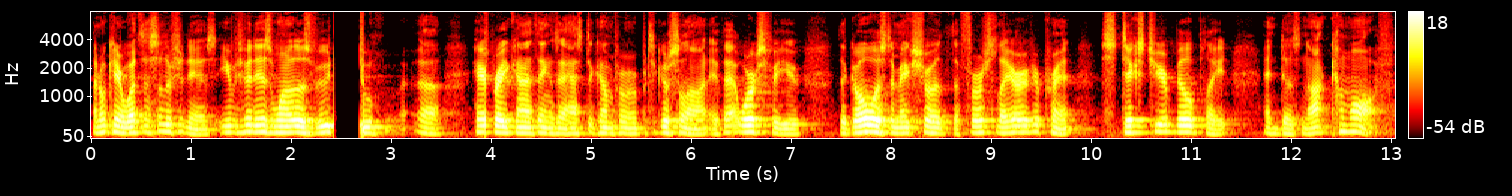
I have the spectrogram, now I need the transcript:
I don't care what the solution is, even if it is one of those uh, hairspray kind of things that has to come from a particular salon, if that works for you, the goal is to make sure that the first layer of your print sticks to your build plate and does not come off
